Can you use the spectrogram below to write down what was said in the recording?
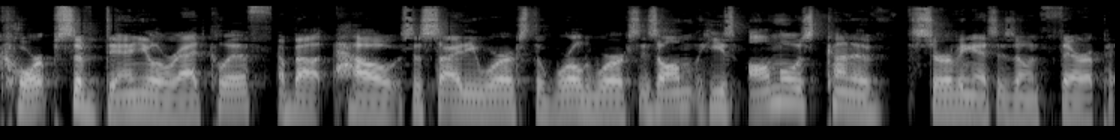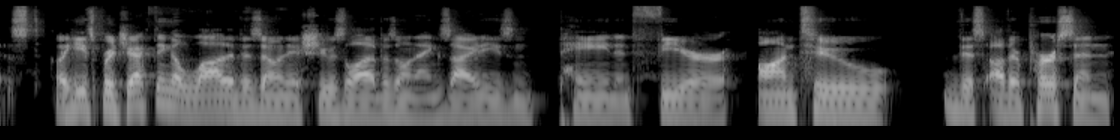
corpse of Daniel Radcliffe about how society works, the world works, is all he's almost kind of serving as his own therapist. Like he's projecting a lot of his own issues, a lot of his own anxieties and pain and fear onto this other person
